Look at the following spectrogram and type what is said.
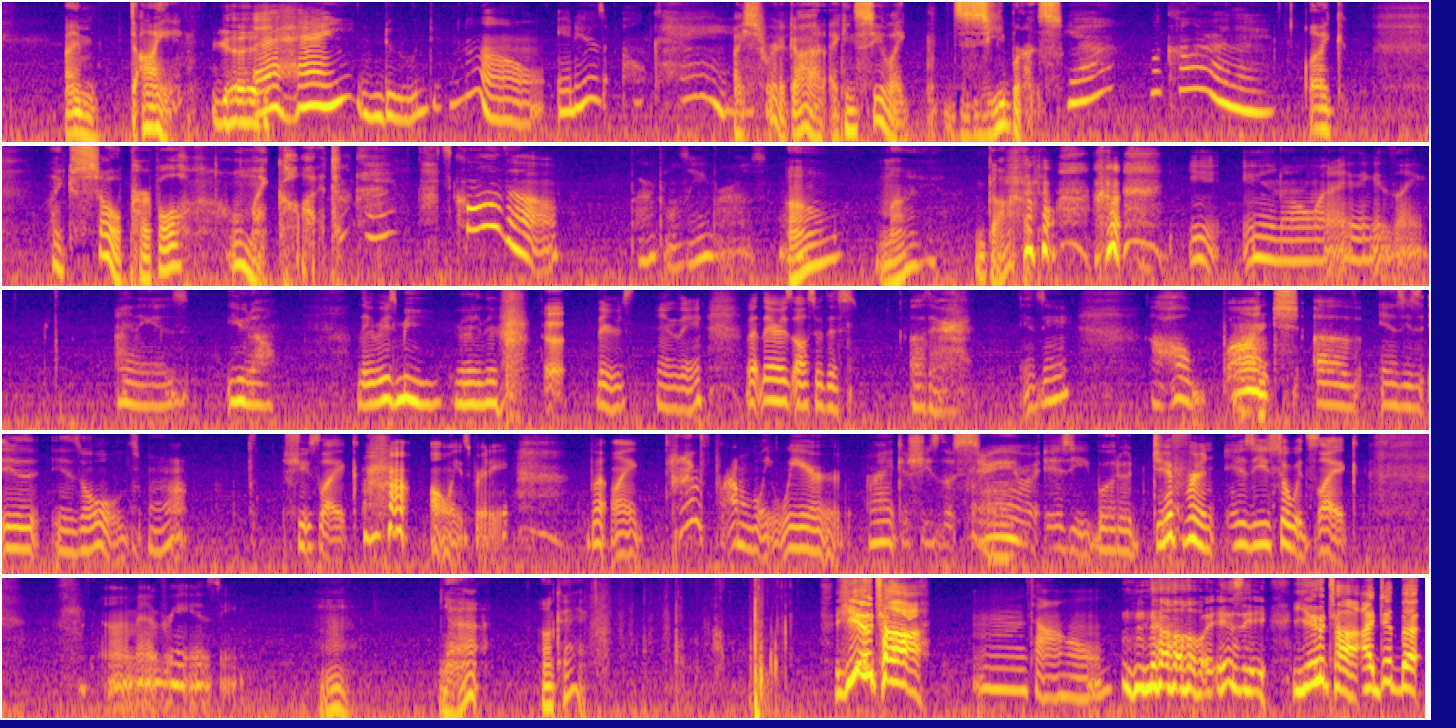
I'm dying. Good. Uh, hey, dude. No, it is okay. I swear to God, I can see like zebras. Yeah? What color are they? Like, like so purple. Oh my God. Okay, that's cool though. Purple zebras. Oh my God. you, you know what I think is like? I think is, you know, there is me, right? There, there's Izzy. But there's also this other Izzy. A whole bunch of Izzy's is, is old. she's like always pretty. But like, time's probably weird, right? Because she's the same Izzy, but a different Izzy, so it's like. I'm every Izzy. Yeah. Okay. Utah! Mm, Tahoe. No, Izzy. Utah. I did the.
